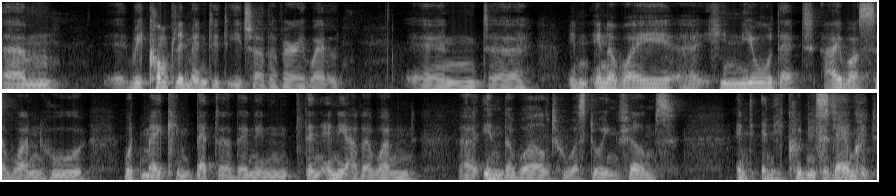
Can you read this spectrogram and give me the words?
Um, we complemented each other very well. And uh, in, in a way, uh, he knew that I was the one who would make him better than, in, than any other one uh, in the world who was doing films and, and he couldn't stand you could, it.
